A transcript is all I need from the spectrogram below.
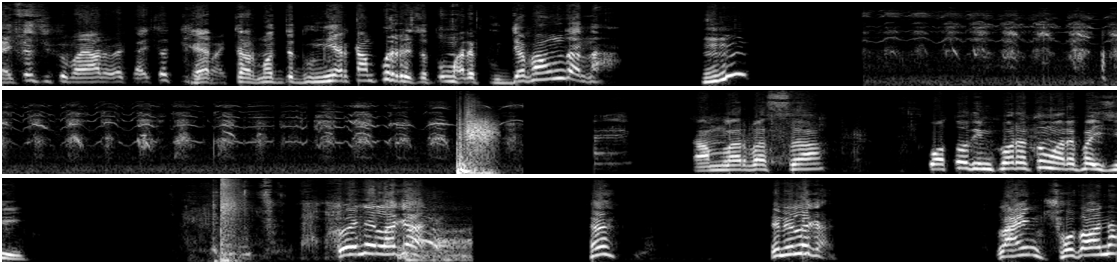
যাইতেছি মধ্যে দুনিয়ার কাম করে রয়েছে তোমারে পূজা পাউন না হুম? কামলার বাচ্চা, কতদিন পরে তোমারে পাইছি? এনে লাগা। হ্যাঁ? এনে লাগা। লাইন সোজা না?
